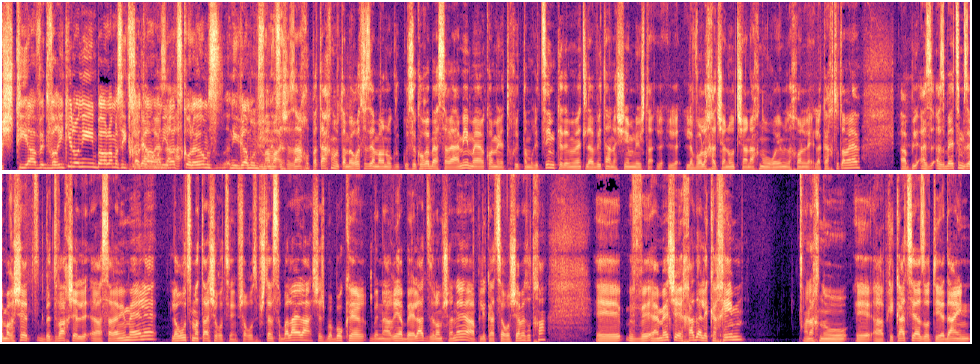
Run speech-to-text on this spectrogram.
שתייה ודברים, כאילו אני בעולם הזה איתך גם, אני אז רץ כל היום, אז אני גם מבין את ממש, זה. אז אנחנו פתחנו את המרוץ הזה, אמרנו, זה קורה בעשרה ימים, היה כל מיני תוכנית תמריצים, כדי באמת להביא את האנשים לבוא לחדשנות שאנחנו רואים לנכון לקחת אותם אליהם. אז, אז בעצם זה מרשת בטווח של העשרה ימים האלה, לרוץ מתי שרוצים. אפשר לרוץ ב-12 בלילה, 6 בבוקר, בנהריה, באילת, זה לא משנה, האפליקציה רושמת אותך. אה, והאמת שאחד הלקחים, אנחנו, אה, האפליקציה הזאת היא עדיין,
